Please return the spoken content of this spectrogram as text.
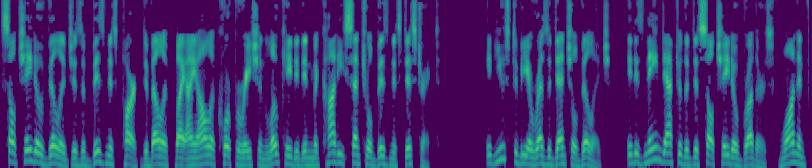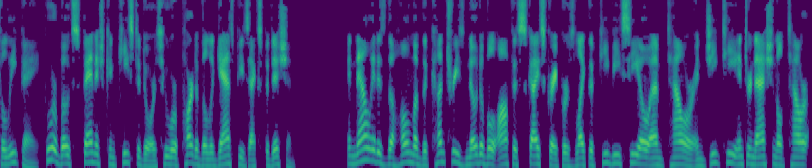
Salcedo Village is a business park developed by Ayala Corporation located in Makati Central Business District. It used to be a residential village. It is named after the de Salcedo brothers, Juan and Felipe, who were both Spanish conquistadors who were part of the Legazpi's expedition. And now it is the home of the country's notable office skyscrapers like the PBCOM Tower and GT International Tower.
